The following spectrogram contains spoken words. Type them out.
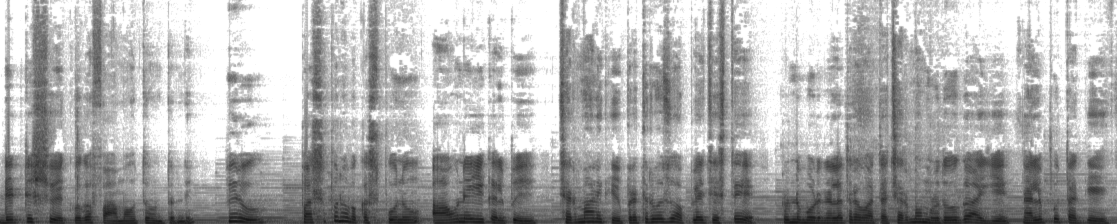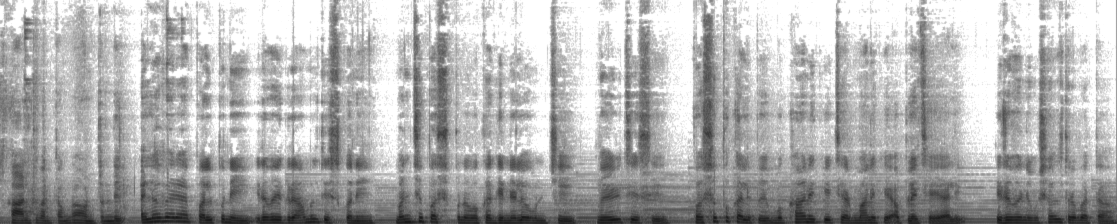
డెడ్ టిష్యూ ఎక్కువగా ఫామ్ అవుతూ ఉంటుంది. వీరు పసుపును ఒక స్పూను ఆవు నెయ్యి కలిపి చర్మానికి ప్రతిరోజు అప్లై చేస్తే రెండు మూడు నెలల తర్వాత చర్మం మృదువుగా అయ్యి నలుపు తగ్గి కాంతివంతంగా ఉంటుంది. అలోవెరా పల్పుని ఇరవై గ్రాములు తీసుకొని మంచి పసుపును ఒక గిన్నెలో ఉంచి వేడి చేసి పసుపు కలిపి ముఖానికి చర్మానికి అప్లై చేయాలి. ఇరవై నిమిషాల తర్వాత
